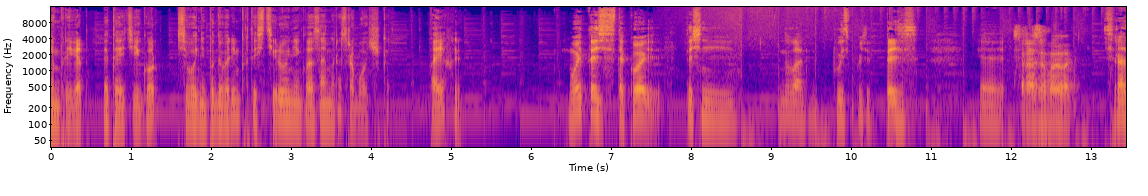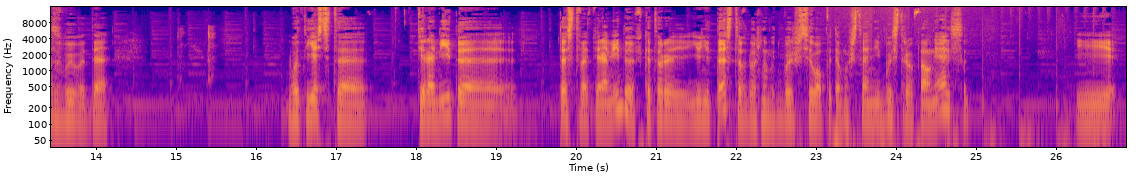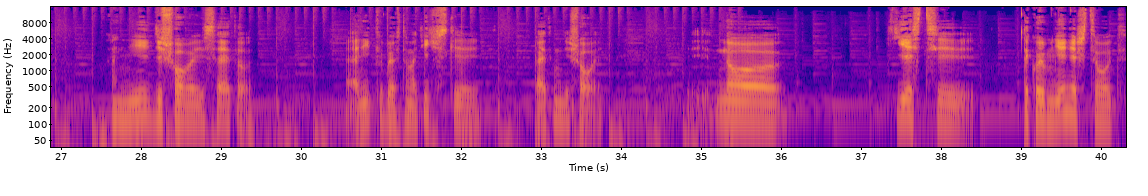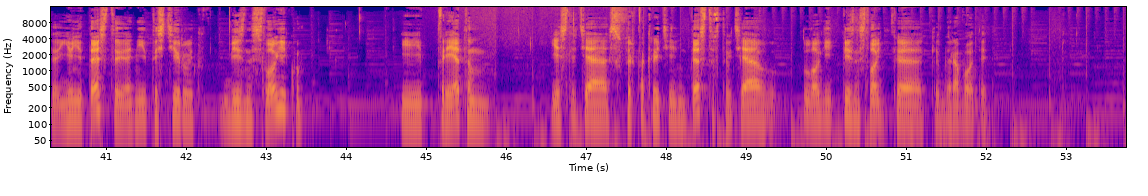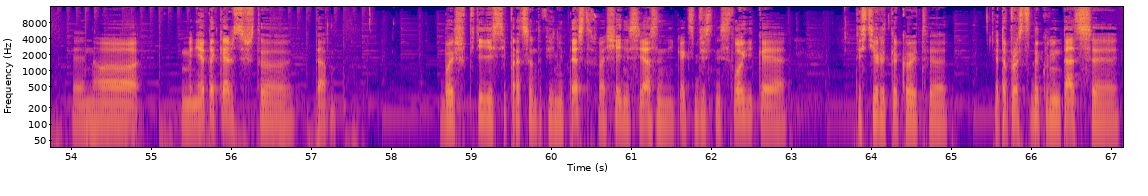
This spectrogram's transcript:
Всем привет, это IT Егор. Сегодня поговорим про тестирование глазами разработчика. Поехали? Мой тезис такой, точнее, ну ладно, пусть будет тезис. Э, сразу вывод. Сразу вывод, да. Вот есть эта пирамида, тестовая пирамида, в которой юнит-тестов должно быть больше всего, потому что они быстро выполняются. И они дешевые из-за этого. Они как бы автоматические, поэтому дешевые. Но есть такое мнение, что вот юнит-тесты, они тестируют бизнес-логику, и при этом, если у тебя супер покрытие юнит-тестов, то у тебя логик, бизнес-логика как бы работает. Э, но мне так кажется, что там больше 50% юнит-тестов вообще не связаны никак с бизнес-логикой, а тестируют какой-то... Это просто документация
